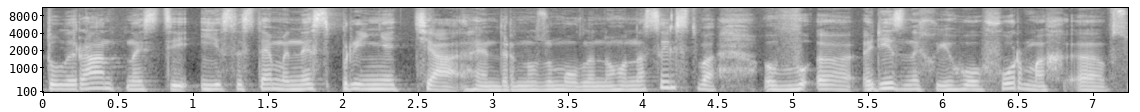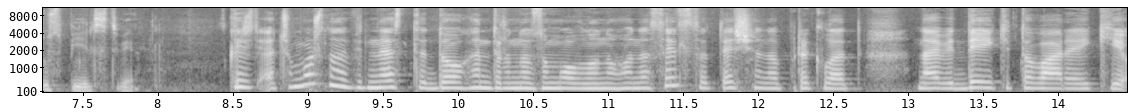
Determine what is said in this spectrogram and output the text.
толерантності і системи несприйняття гендерно зумовленого насильства в е, різних його формах в суспільстві. Скажіть, а чи можна віднести до гендерно зумовленого насильства те, що, наприклад, навіть деякі товари, які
